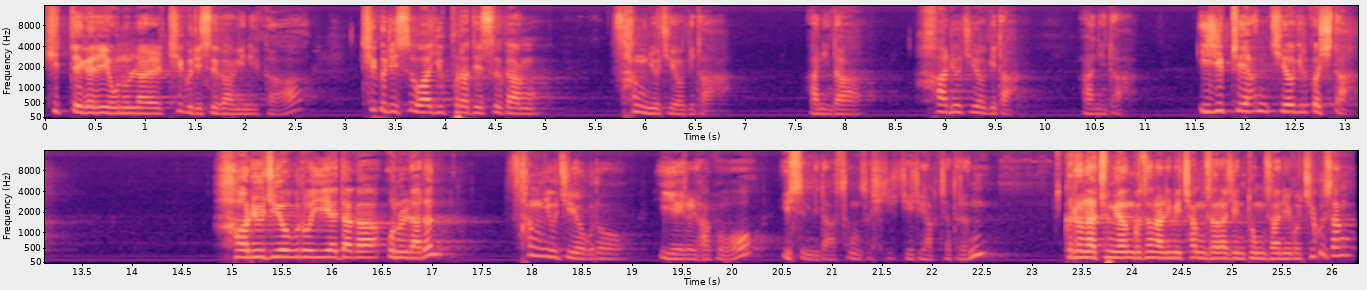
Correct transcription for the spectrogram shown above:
히데겔이 오늘날 티그리스 강이니까 티그리스와 유프라데스 강 상류 지역이다. 아니다. 하류 지역이다. 아니다. 이집트의 한 지역일 것이다. 하류 지역으로 이해다가 오늘날은 상류 지역으로 이해를 하고 있습니다. 성서지리학자들은. 그러나 중요한 것은 하나님이 창설하신 동산이고 지구상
